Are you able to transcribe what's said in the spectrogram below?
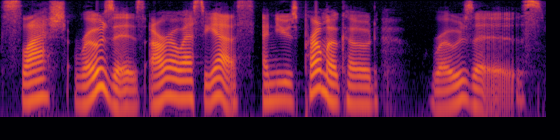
slash roses R O S E S and use promo code roses.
